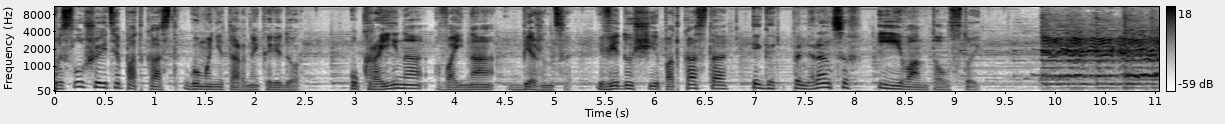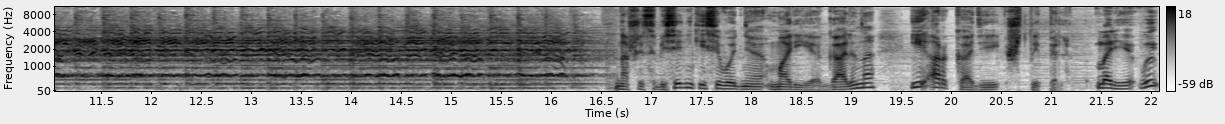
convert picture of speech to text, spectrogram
Вы слушаете подкаст «Гуманитарный коридор». Украина, война, беженцы. Ведущие подкаста Игорь Померанцев и Иван Толстой. Наши собеседники сегодня Мария Галина и Аркадий Штыпель. Мария, вы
